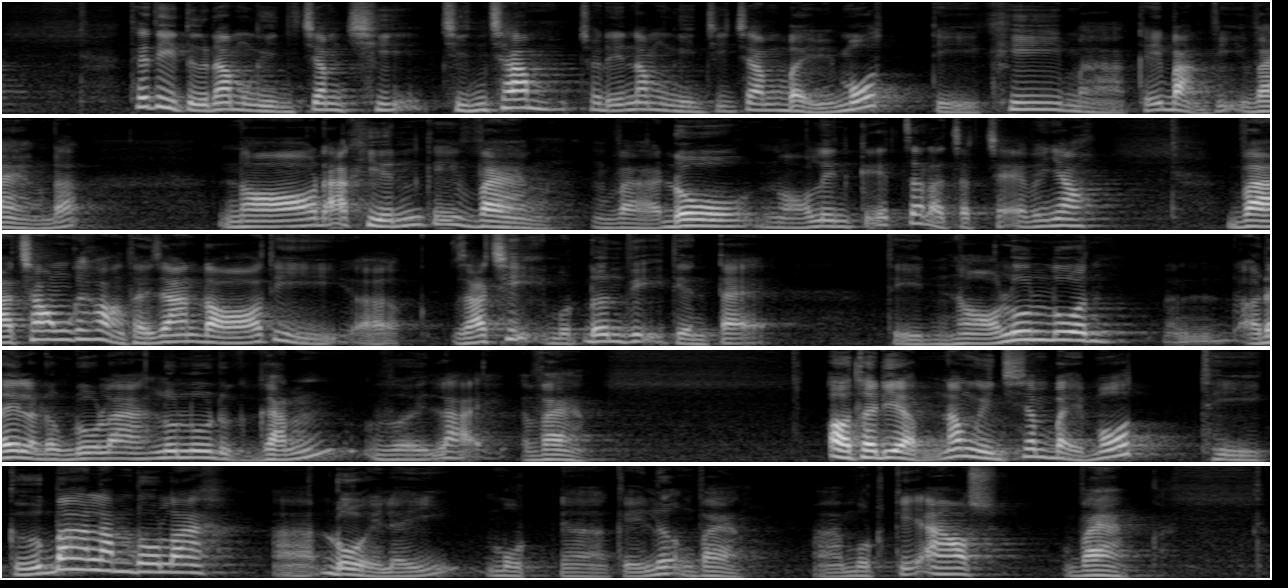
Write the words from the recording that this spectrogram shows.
Thế thì từ năm 1900 cho đến năm 1971 thì khi mà cái bản vị vàng đó nó đã khiến cái vàng và đô nó liên kết rất là chặt chẽ với nhau. Và trong cái khoảng thời gian đó thì uh, giá trị một đơn vị tiền tệ thì nó luôn luôn ở đây là đồng đô la luôn luôn được gắn với lại vàng. Ở thời điểm năm 1971 thì cứ 35 đô la à, đổi lấy một à, cái lượng vàng, à, một cái ounce vàng.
